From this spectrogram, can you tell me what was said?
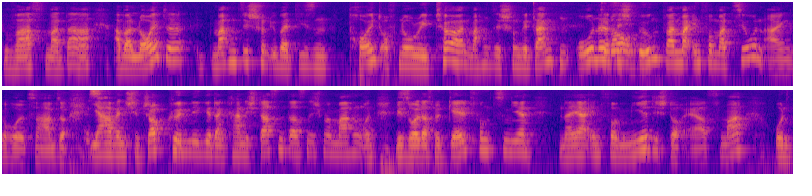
du warst mal da. Aber Leute machen sich schon über diesen Point of No Return, machen sich schon Gedanken, ohne genau. sich irgendwann mal Informationen eingeholt zu haben. So, es ja, wenn ich den Job kündige, dann kann ich das und das nicht mehr machen und wie soll das mit Geld funktionieren? Naja, informier dich doch erstmal und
